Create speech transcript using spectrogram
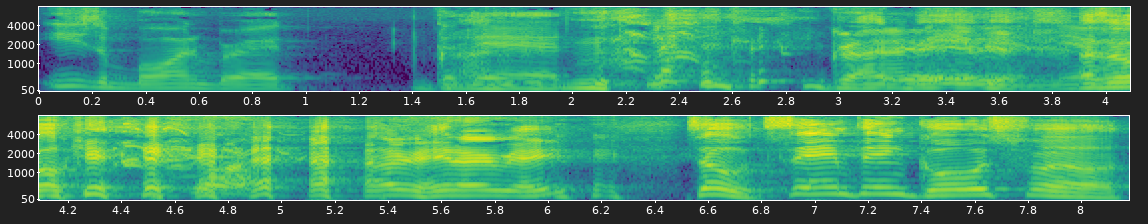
He's a born bred dad. Grand Bahamian, Bahamian. yeah. I said, okay. all right, all right. So same thing goes for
